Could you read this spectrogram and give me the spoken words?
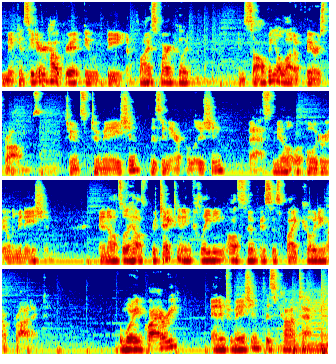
You may consider how great it would be apply Smart Coat in solving a lot of various problems, germs termination, losing air pollution, bad smell or odor elimination and also helps protecting and cleaning all surfaces by coating our product. For more inquiry and information, please contact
